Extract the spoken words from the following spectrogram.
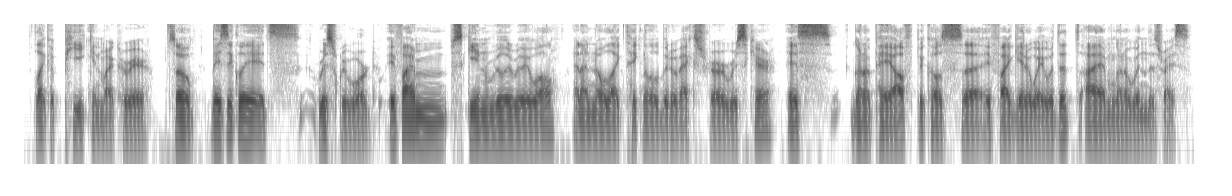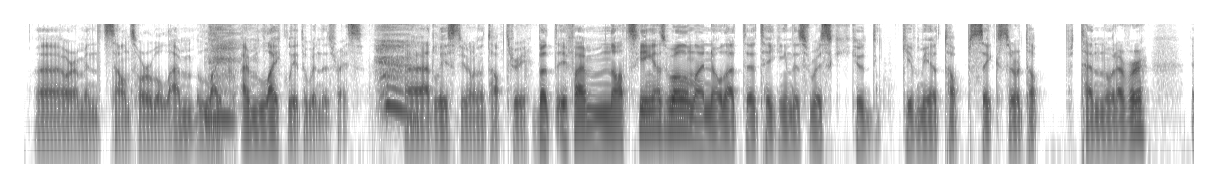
like a peak in my career. So basically, it's risk reward. If I'm skiing really, really well, and I know like taking a little bit of extra risk here is gonna pay off because uh, if I get away with it, I am gonna win this race. Uh, or I mean, it sounds horrible. I'm like I'm likely to win this race, uh, at least you know in the top three. But if I'm not skiing as well, and I know that uh, taking this risk could give me a top six or a top ten, whatever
